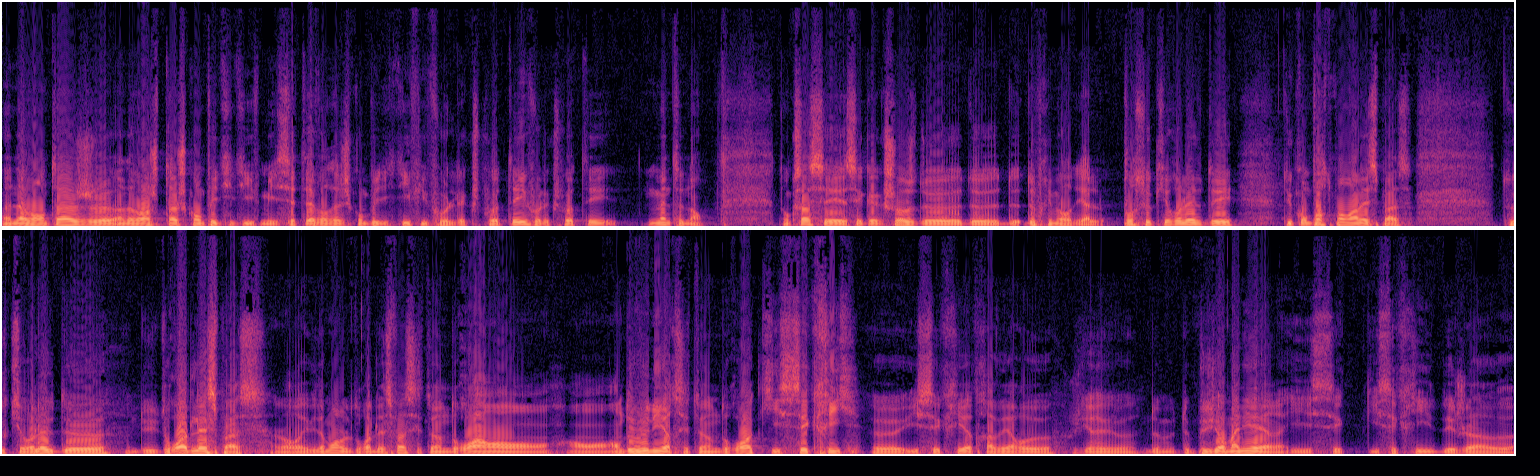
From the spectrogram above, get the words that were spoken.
un avantage, un avantage compétitif. Mais cet avantage compétitif, il faut l'exploiter, il faut l'exploiter maintenant. Donc ça, c'est quelque chose de, de, de, primordial. Pour ce qui relève des, du comportement dans l'espace, tout ce qui relève de, du droit de l'espace. Alors évidemment, le droit de l'espace est un droit en, en, devenir, c'est un droit qui s'écrit. Euh, il s'écrit à travers, euh, je dirais, euh, de, de, plusieurs manières. Il s'écrit déjà euh,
